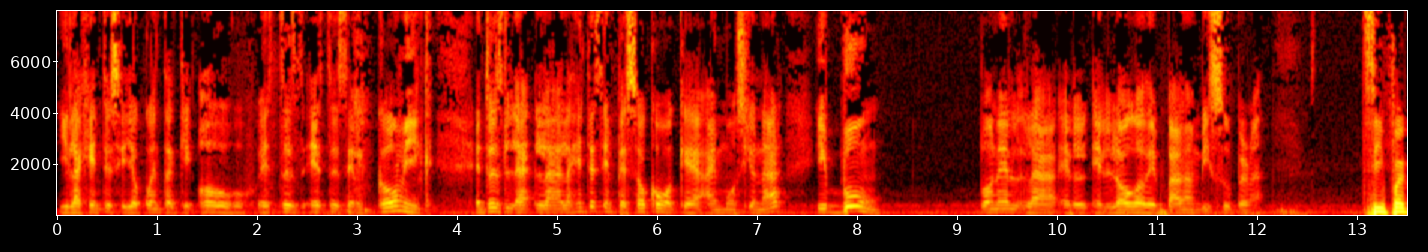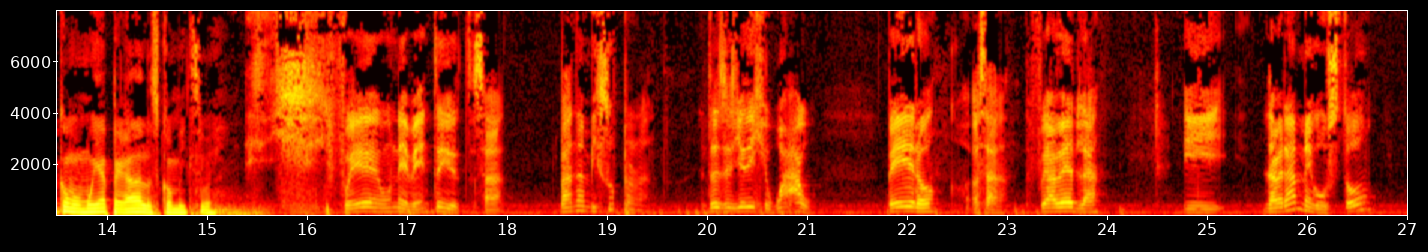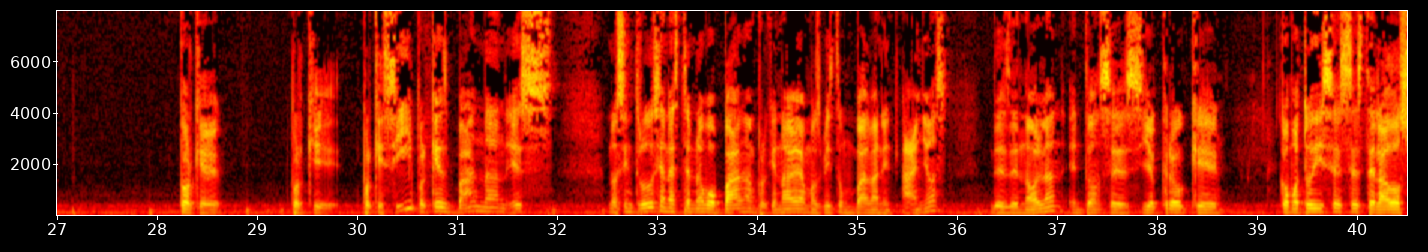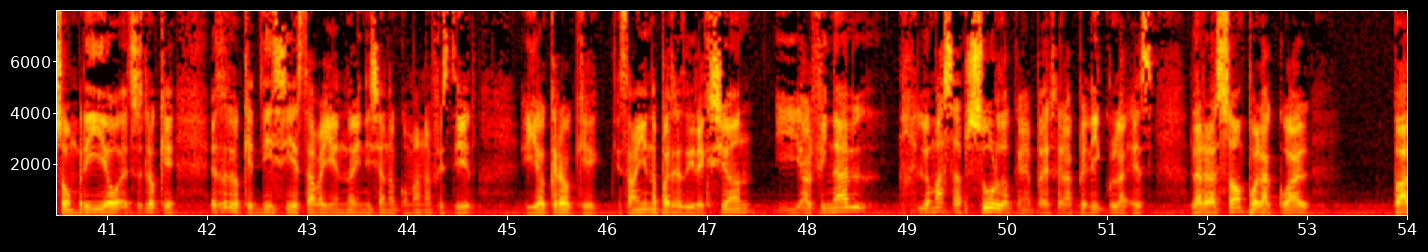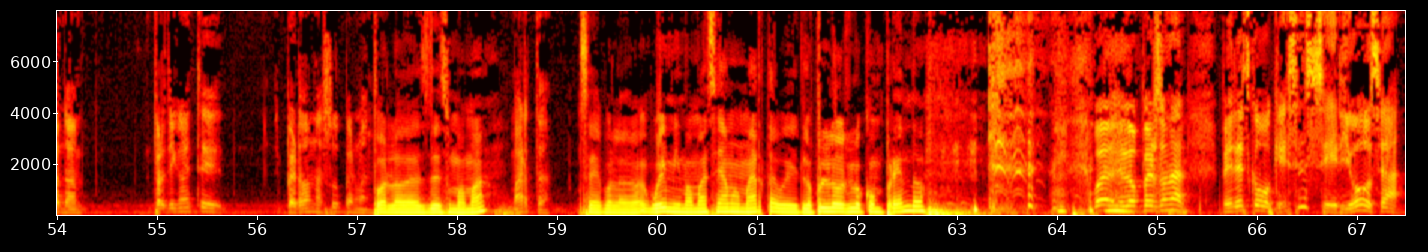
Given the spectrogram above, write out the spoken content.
Y la gente se dio cuenta que, oh, esto es, esto es el cómic. Entonces la, la, la gente se empezó como que a emocionar y boom, pone la- el, el logo de Batman v Superman. Sí, fue como muy apegada a los cómics, güey. Fue un evento y, o sea, Batman v Superman. Entonces yo dije, wow. Pero, o sea, fui a verla y la verdad me gustó porque, porque, porque sí, porque es Batman, es, nos introducen a este nuevo Batman porque no habíamos visto un Batman en años desde Nolan. Entonces yo creo que como tú dices, este lado sombrío, eso es lo que, eso es lo que DC estaba yendo, iniciando con Man of Steel, y yo creo que estaban yendo por esa dirección, y al final, lo más absurdo que me parece la película es la razón por la cual Batman prácticamente perdona a Superman, Por lo de su mamá. Marta. Sí, por lo, güey, mi mamá se llama Marta, güey. Lo, lo, lo comprendo. Bueno, en lo personal, pero es como que, ¿es en serio? O sea,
